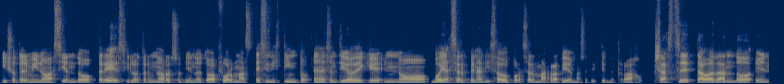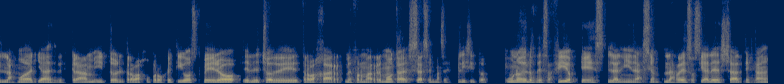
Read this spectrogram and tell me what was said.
y yo termino haciendo tres y lo termino resolviendo de todas formas, es indistinto, en el sentido de que no voy a ser penalizado por ser más rápido y más efectivo en mi trabajo. Ya se estaba dando en las modalidades de Scrum y todo el trabajo por objetivos, pero el hecho de trabajar de forma remota se hace más explícito. Uno de los desafíos es la alienación. Las redes sociales ya están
